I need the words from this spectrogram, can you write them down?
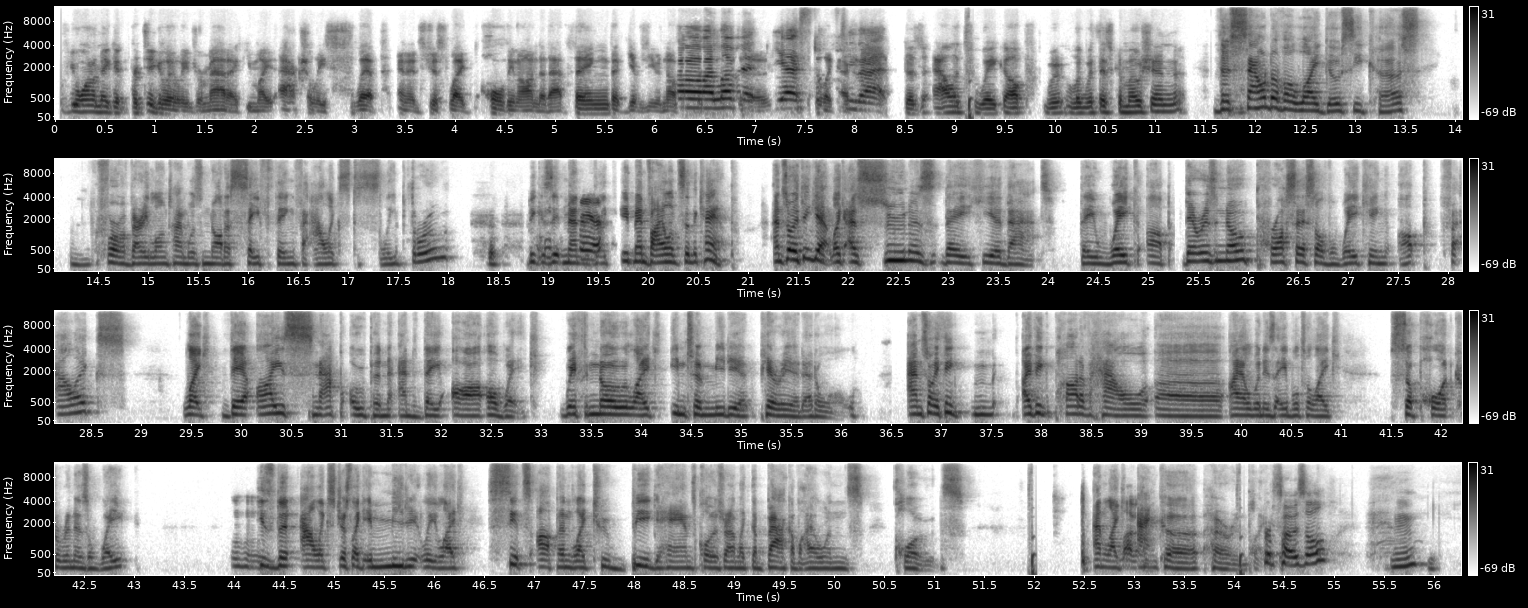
if you want to make it particularly dramatic, you might actually slip, and it's just like holding on to that thing that gives you enough. Oh, I love uh, it. Yes, to, like, do that. Does Alex wake up with, with this commotion? The sound of a Lygosi curse for a very long time was not a safe thing for Alex to sleep through because it meant like, it meant violence in the camp. And so I think yeah, like as soon as they hear that, they wake up. There is no process of waking up for Alex. Like their eyes snap open and they are awake with no like intermediate period at all. And so I think I think part of how uh Iolwyn is able to like support Corinna's weight Mhm. is that Alex just like immediately like sits up and like two big hands close around like the back of Iolwyn's clothes and like Love it. anchor her in place. Proposal. Hmm?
